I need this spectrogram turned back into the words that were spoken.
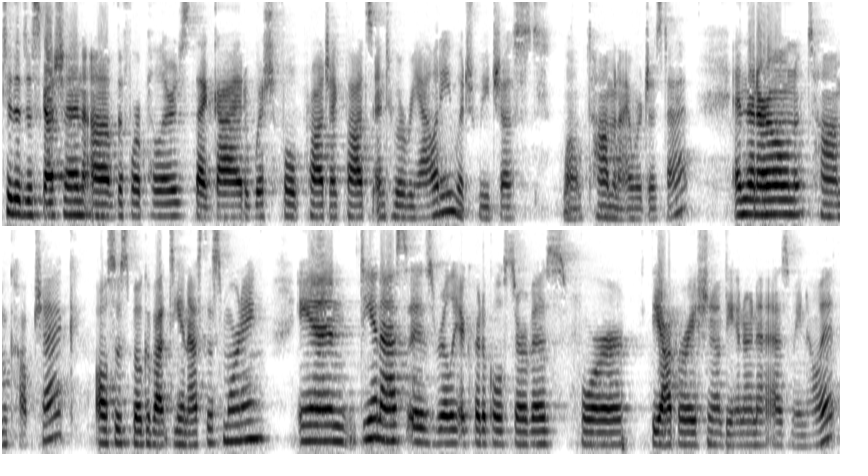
to the discussion of the four pillars that guide wishful project thoughts into a reality, which we just, well, Tom and I were just at. And then our own Tom Kopchak also spoke about DNS this morning. And DNS is really a critical service for the operation of the internet as we know it.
